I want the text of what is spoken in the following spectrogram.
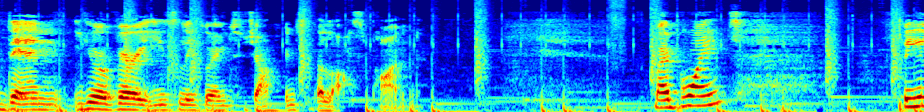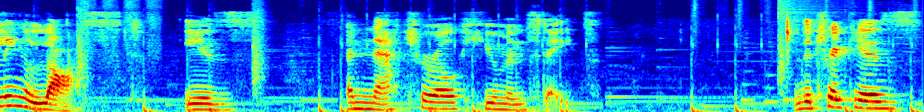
then you're very easily going to jump into the lost pond. My point feeling lost is a natural human state the trick is,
